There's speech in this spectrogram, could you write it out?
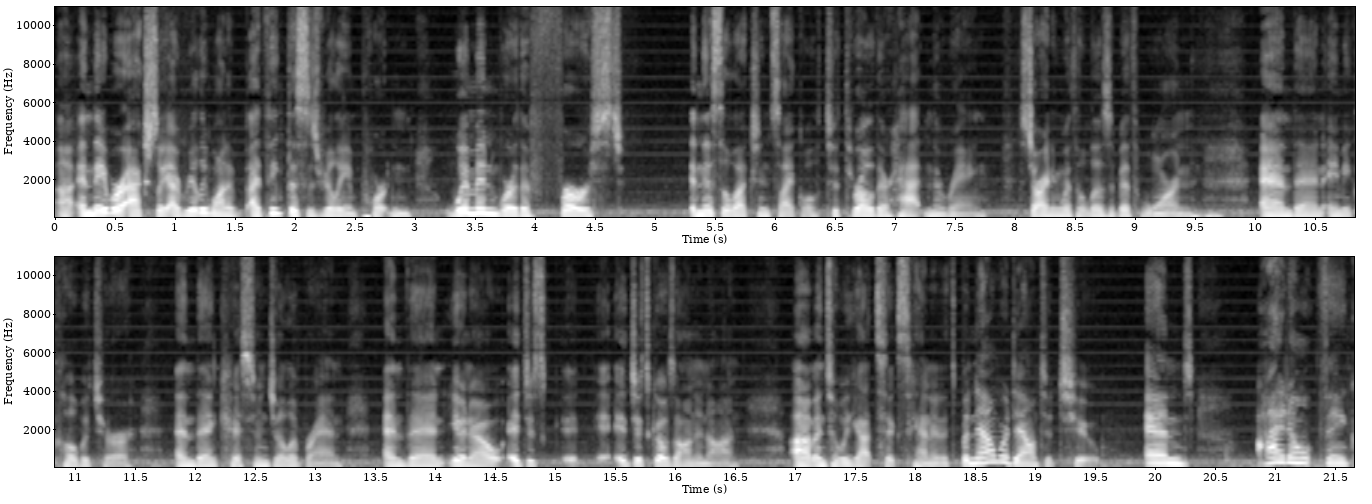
uh, and they were actually. I really want to. I think this is really important. Women were the first in this election cycle to throw their hat in the ring, starting with Elizabeth Warren, mm-hmm. and then Amy Klobuchar, and then Kirsten Gillibrand, and then you know it just it, it just goes on and on um, until we got six candidates. But now we're down to two, and I don't think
